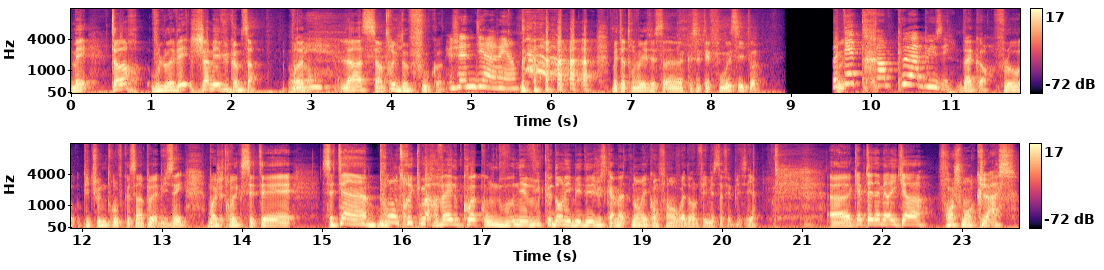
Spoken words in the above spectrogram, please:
Mais Thor, vous l'avez jamais vu comme ça. Vraiment. Oui. Là, c'est un truc de fou, quoi. Je ne dirai rien. mais t'as trouvé que c'était fou aussi, toi Peut-être un peu abusé. D'accord. Flo, Pichoun trouve que c'est un peu abusé. Moi, j'ai trouvé que c'était. C'était un bon truc Marvel, quoi, qu'on n'ait vu que dans les BD jusqu'à maintenant et qu'enfin on voit dans le film et ça fait plaisir. Euh, Captain America, franchement, classe.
